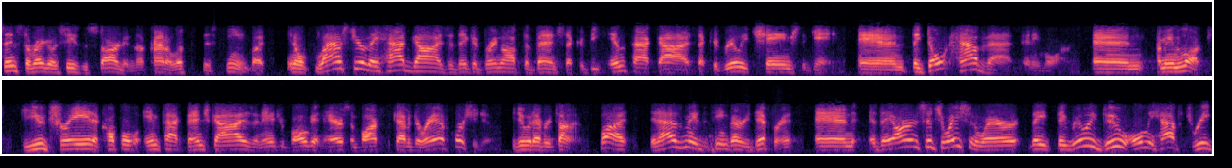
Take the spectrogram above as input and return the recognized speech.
since the regular season started, and I've kind of looked at this team. But you know, last year they had guys that they could bring off the bench that could be impact guys that could really change the game, and they don't have that anymore. And I mean, look, do you trade a couple impact bench guys and Andrew Bogut and Harrison Barnes for Kevin Durant? Of course you do. You do it every time. But it has made the team very different. And they are in a situation where they, they really do only have three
